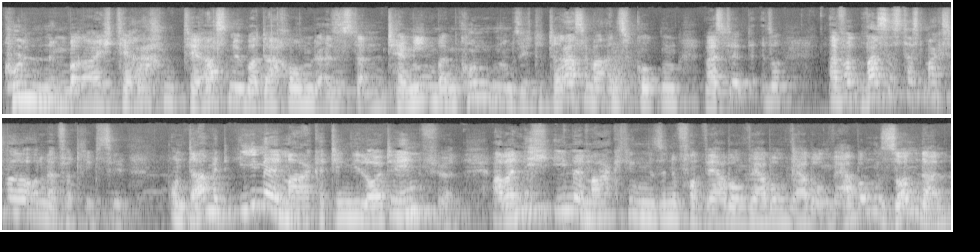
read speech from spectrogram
Kunden im Bereich Terrassen, Terrassenüberdachung, da ist es dann ein Termin beim Kunden, um sich die Terrasse mal anzugucken. Weißt du, also einfach, was ist das maximale Online-Vertriebsziel? Und damit E-Mail-Marketing die Leute hinführen. Aber nicht E-Mail-Marketing im Sinne von Werbung, Werbung, Werbung, Werbung, sondern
